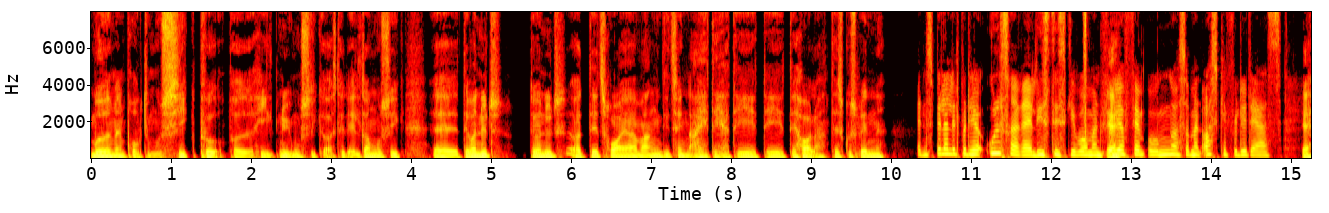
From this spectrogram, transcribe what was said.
måden, man brugte musik på, både helt ny musik og også lidt ældre musik, øh, det var nyt. Det var nyt, og det tror jeg, at mange de tænkte, nej, det her, det, det, det holder, det er sgu spændende. Ja, den spiller lidt på det her ultrarealistiske, hvor man følger ja. fem unge, og så man også kan følge deres, ja.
